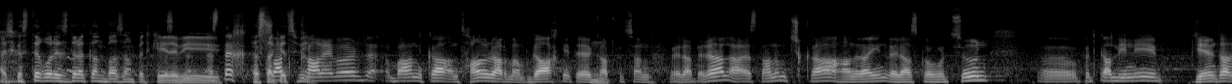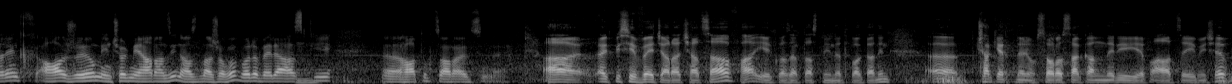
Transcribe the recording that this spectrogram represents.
Այսինքն ստեղ օրենսդրական բազան պետք է երևի հստակեցվի։ Շատ կարևոր բան կա ընդհանուր առմամբ գաղտնի տեղեկատվության վերաբերյալ Հայաստանում չկա հանրային վերահսկողություն, պետք է լինի ենթադրենք ԱԺ-ում ինչ որ մի առանձին ազնաժողով, որը վերահսկի հատուկ ծառայությունները։ այդպիսի վեճ առաջացավ, հա, 2019 թվականին ճակերտներում սորոսականների եւ ԱԱՑ-ի միջև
